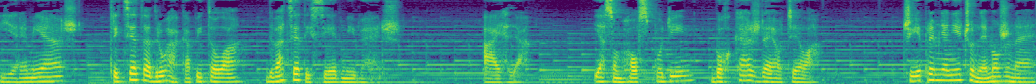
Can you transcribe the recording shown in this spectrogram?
Jeremiáš, 32. kapitola, 27. verš. Aj hľa, ja som hospodín, Boh každého tela. Či je pre mňa niečo nemožné?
